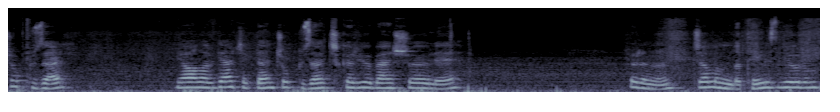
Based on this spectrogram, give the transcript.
Çok güzel. Yağları gerçekten çok güzel çıkarıyor. Ben şöyle fırının camını da temizliyorum.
